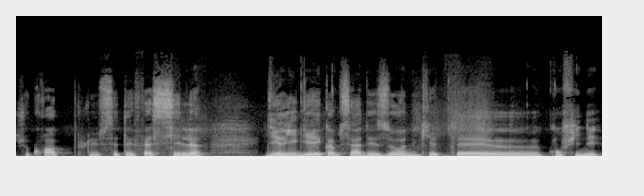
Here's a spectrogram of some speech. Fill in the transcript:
je crois, plus c'était facile d'irriguer comme ça des zones qui étaient euh, confinées.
